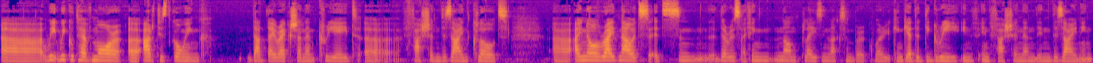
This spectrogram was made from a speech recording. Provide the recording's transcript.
we, we could have more uh, artists going that direction and create uh, fashion design clothes. Uh, I know right now it's it's there is I think none place in Luxembourg where you can get a degree in in fashion and in designing.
